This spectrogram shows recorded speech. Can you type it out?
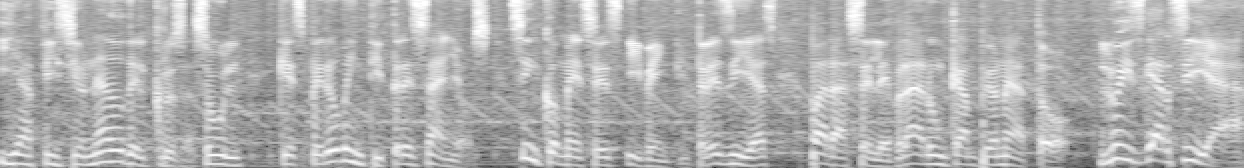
y aficionado del Cruz Azul que esperó 23 años, 5 meses y 23 días para celebrar un campeonato. Luis García.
